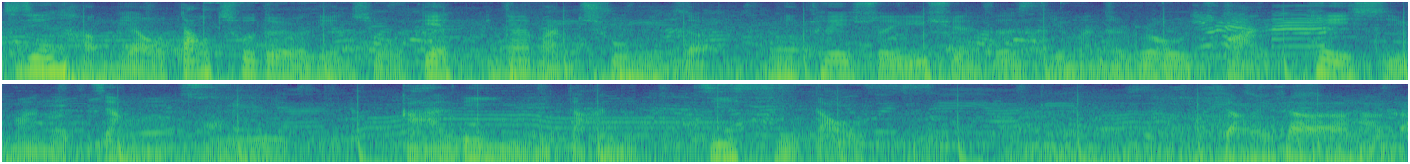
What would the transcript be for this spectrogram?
这间很牛，到处都有连锁店，应该蛮出名的。你可以随意选择喜欢的肉串，配喜欢的酱汁，咖喱鱼蛋，鸡丝豆腐。想一下了，哈达，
